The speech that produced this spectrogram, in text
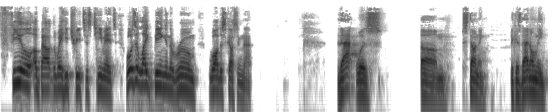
feel about the way he treats his teammates. What was it like being in the room while discussing that? That was um, stunning because that only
